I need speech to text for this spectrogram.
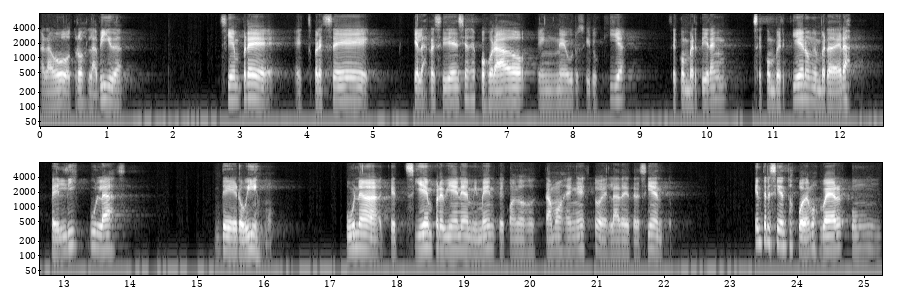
a otros la vida. Siempre expresé que las residencias de posgrado en neurocirugía se, convirtieran, se convirtieron en verdaderas películas de heroísmo. Una que siempre viene a mi mente cuando estamos en esto es la de 300. En 300 podemos ver un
